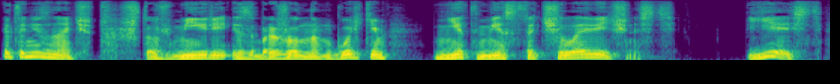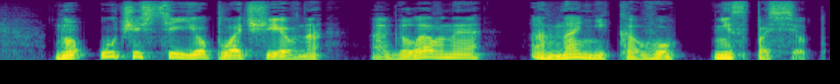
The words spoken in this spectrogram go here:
Это не значит, что в мире, изображенном Горьким, нет места человечности. Есть, но участь ее плачевна, а главное, она никого не спасет.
